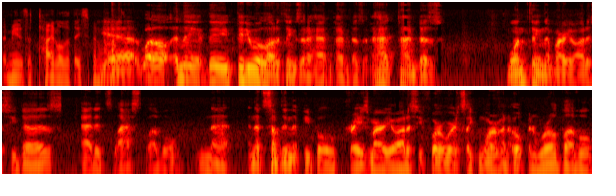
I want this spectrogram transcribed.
I mean, it's a title that they spend a lot. of- Yeah, well, and they, they they do a lot of things that a Hat in Time doesn't. A Hat in Time does one thing that Mario Odyssey does at its last level, and that and that's something that people praise Mario Odyssey for, where it's like more of an open world level.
